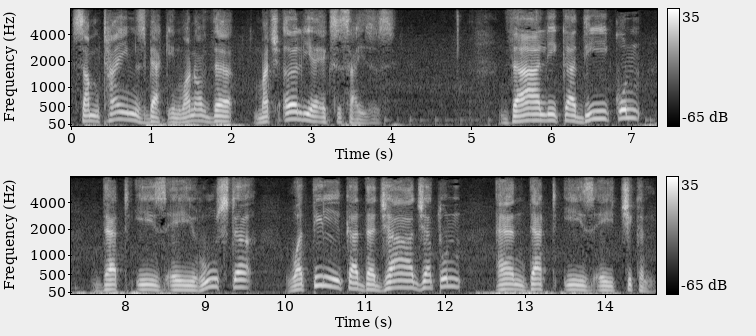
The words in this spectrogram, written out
some times back in one of the much earlier exercises. Dhalika dikun that is a rooster. watilka dajajatun and that is a chicken.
